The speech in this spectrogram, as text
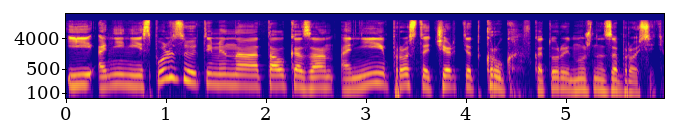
И они не используют именно талказан, они просто чертят круг, в который нужно забросить.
